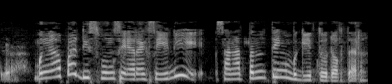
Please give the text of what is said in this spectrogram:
Ya. Mengapa disfungsi ereksi ini sangat penting begitu, dokter?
